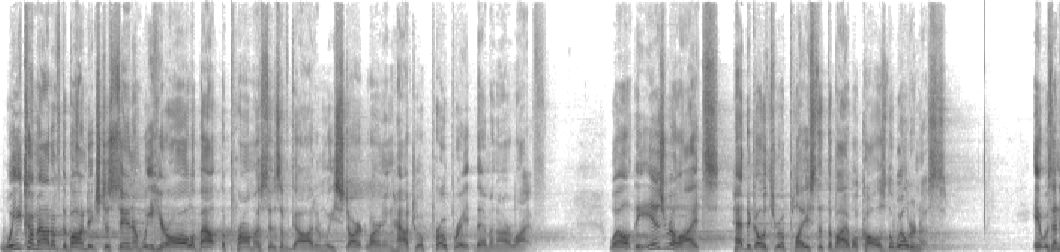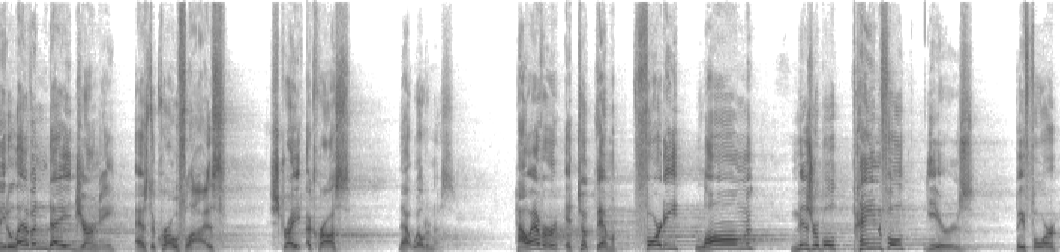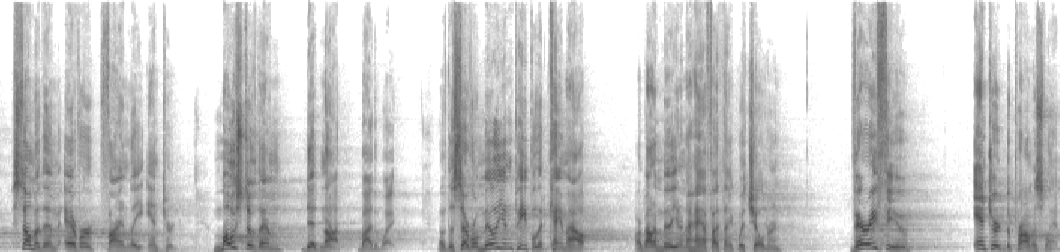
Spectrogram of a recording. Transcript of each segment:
We come out of the bondage to sin and we hear all about the promises of God and we start learning how to appropriate them in our life. Well, the Israelites had to go through a place that the Bible calls the wilderness. It was an 11 day journey as the crow flies straight across that wilderness. However, it took them 40 long, miserable, painful years before some of them ever finally entered. Most of them did not, by the way. Of the several million people that came out, or about a million and a half, I think, with children, very few entered the promised land.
